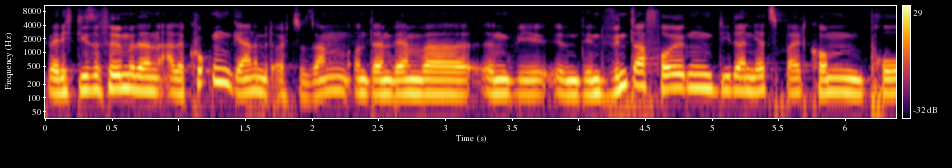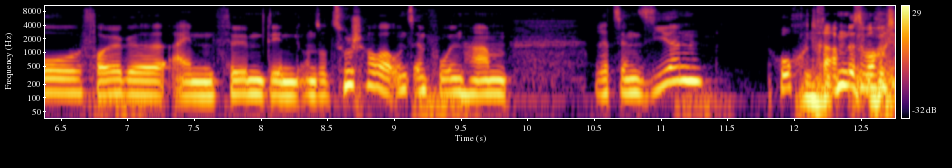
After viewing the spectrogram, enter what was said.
werde ich diese Filme dann alle gucken, gerne mit euch zusammen. Und dann werden wir irgendwie in den Winterfolgen, die dann jetzt bald kommen, pro Folge einen Film, den unsere Zuschauer uns empfohlen haben, rezensieren, hochtrabendes Wort,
